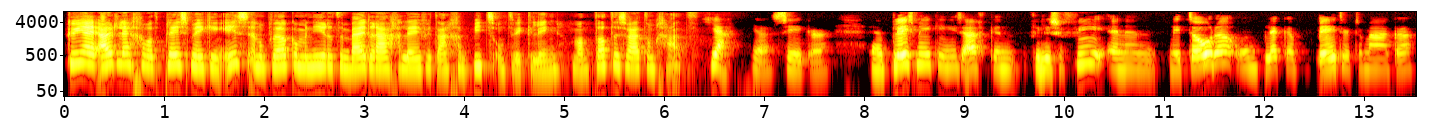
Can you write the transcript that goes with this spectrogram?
Kun jij uitleggen wat placemaking is en op welke manier het een bijdrage levert aan gebiedsontwikkeling? Want dat is waar het om gaat. Ja, ja zeker. Uh, placemaking is eigenlijk een filosofie en een methode om plekken beter te maken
